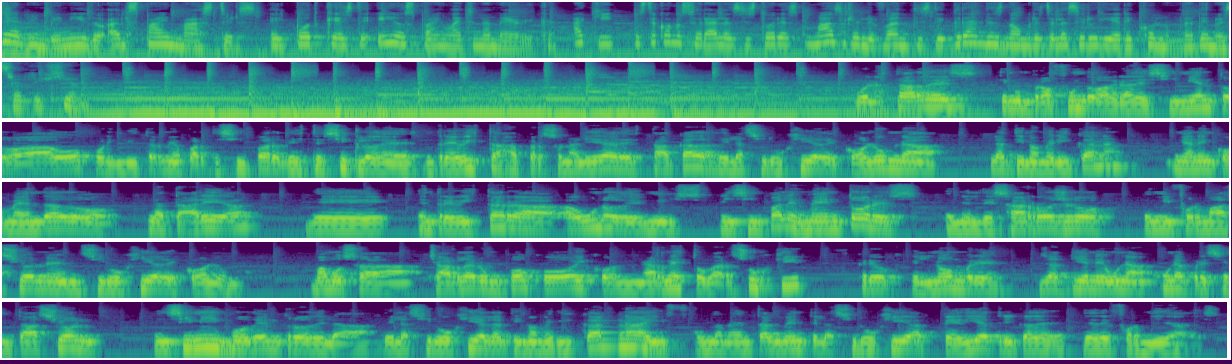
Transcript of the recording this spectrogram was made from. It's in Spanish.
Sea bienvenido al Spine Masters, el podcast de EO Spine Latin America. Aquí usted conocerá las historias más relevantes de grandes nombres de la cirugía de columna de nuestra región. Buenas tardes, tengo un profundo agradecimiento a AO por invitarme a participar de este ciclo de entrevistas a personalidades destacadas de la cirugía de columna latinoamericana. Me han encomendado la tarea de entrevistar a, uno de mis principales mentores en el desarrollo de mi formación en cirugía de columna. Vamos a charlar un poco hoy con Ernesto Bersuski. Creo que el nombre ya tiene una, una presentación en sí mismo dentro de la, de la, cirugía latinoamericana y fundamentalmente la cirugía pediátrica de, de deformidades.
